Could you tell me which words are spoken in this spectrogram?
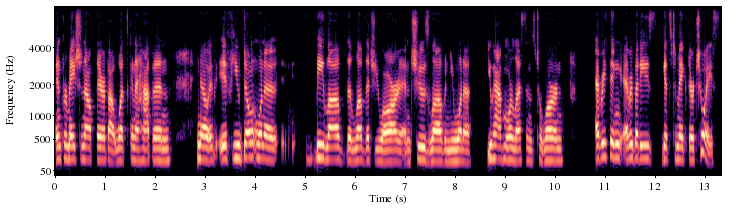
information out there about what's going to happen. You know, if if you don't want to be loved the love that you are and choose love and you want to you have more lessons to learn everything everybody's gets to make their choice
